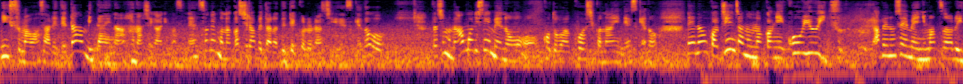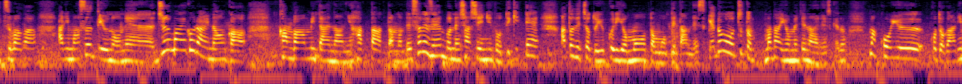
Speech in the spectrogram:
に住まわされてたみたいな話がありますね。それもなんか調べたら出てくるらしいですけど、私もね、あんまり生命のことは詳しくないんですけど、で、なんか神社の中にこういういつ、安倍の生命にまつわる逸話がありますっていうのをね、10枚ぐらいなんか看板みたいなのに貼ってあったので、それ全部ね、写真に撮ってきて、後でちょっとゆっくり読もうと思ってたんですけど、ちょっとまだ読めてないですけど、まあこういうことがあります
